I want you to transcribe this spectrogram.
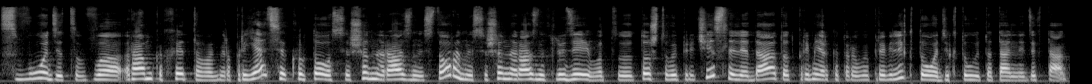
сводит в рамках этого мероприятия крутого совершенно разные стороны, совершенно разных людей. Вот э, то, что вы перечислили, да, тот пример, который вы привели, кто диктует тотальный диктант,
